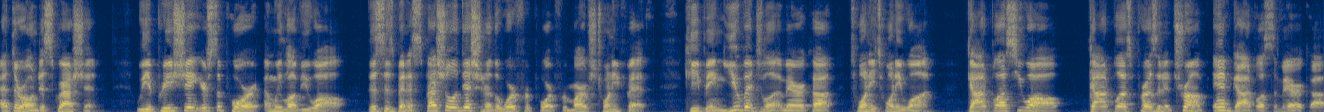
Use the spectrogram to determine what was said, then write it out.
at their own discretion. We appreciate your support and we love you all. This has been a special edition of the Werff Report for March 25th, keeping you vigilant, America 2021. God bless you all. God bless President Trump and God bless America.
